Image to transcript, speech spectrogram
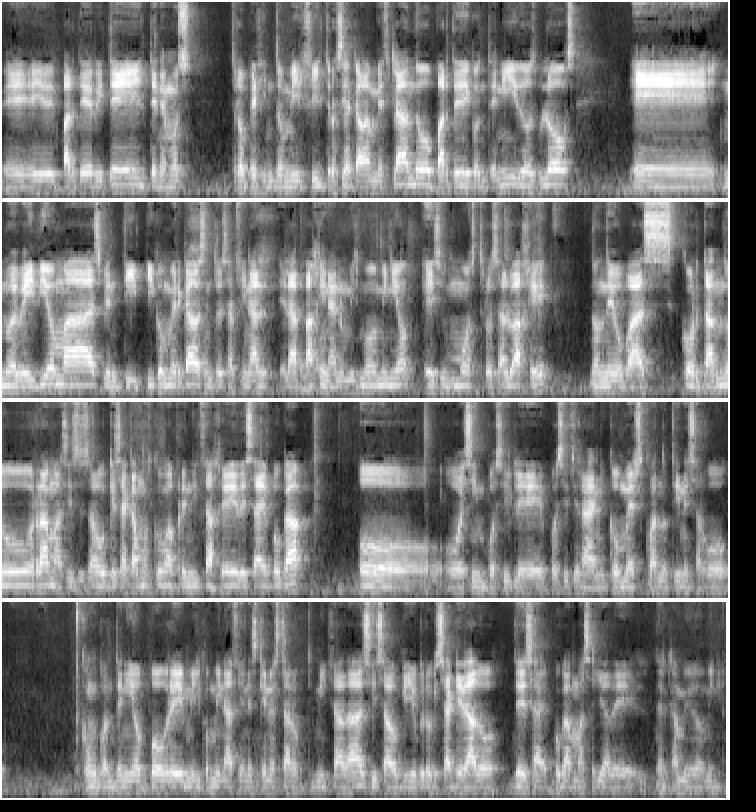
eh, parte de retail, tenemos tropecientos mil filtros que acaban mezclando, parte de contenidos, blogs, eh, nueve idiomas, veintipico mercados, entonces al final la página en un mismo dominio es un monstruo salvaje donde vas cortando ramas y eso es algo que sacamos como aprendizaje de esa época o, es imposible posicionar en e-commerce cuando tienes algo con contenido pobre, mil combinaciones que no están optimizadas y es algo que yo creo que se ha quedado de esa época más allá del, cambio de dominio.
